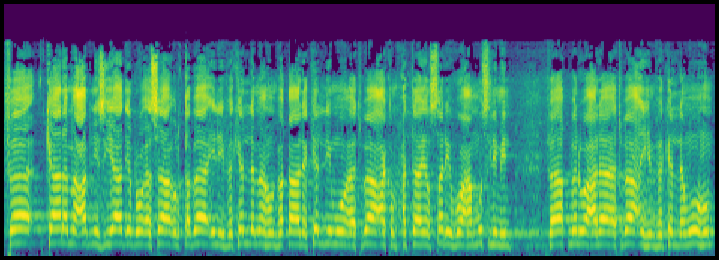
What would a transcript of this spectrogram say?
فكان مع ابن زياد رؤساء القبائل فكلمهم فقال كلموا أتباعكم حتى ينصرفوا عن مسلم. فأقبلوا على أتباعهم فكلموهم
